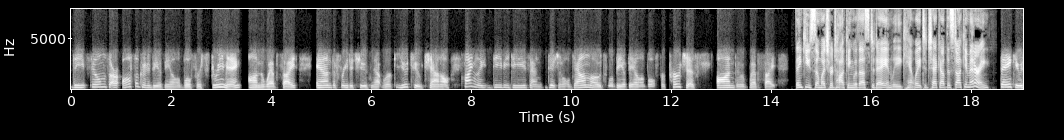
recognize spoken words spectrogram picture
The films are also going to be available for streaming on the website and the Free to Choose Network YouTube channel. Finally, DVDs and digital downloads will be available for purchase on the website. Thank you so much for talking with us today, and we can't wait to check out this documentary. Thank you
